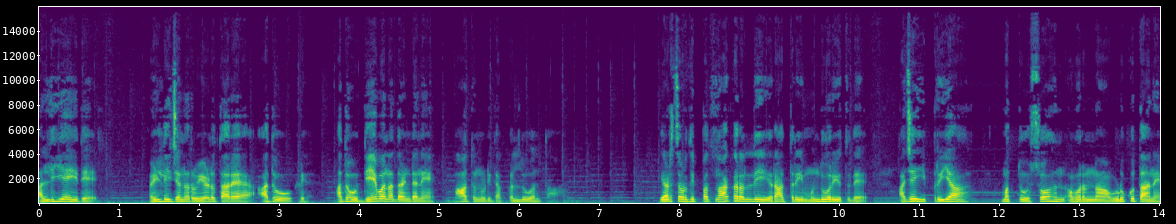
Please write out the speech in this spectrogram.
ಅಲ್ಲಿಯೇ ಇದೆ. ಹಳ್ಳಿ ಜನರು ಹೇಳುತ್ತಾರೆ, ಅದು ಅದು ದೇವನ ದಂಡನೆ, ಮಾತು ನುಡಿದ ಕಲ್ಲು ಅಂತ. ಎರಡ್ ಸಾವಿರದ ಇಪ್ಪತ್ನಾಲ್ಕರಲ್ಲಿ ರಾತ್ರಿ ಮುಂದುವರಿಯುತ್ತದೆ. ಅಜಯ್, ಪ್ರಿಯಾ ಮತ್ತು ಸೋಹನ್ ಅವರನ್ನು ಹುಡುಕುತ್ತಾನೆ.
